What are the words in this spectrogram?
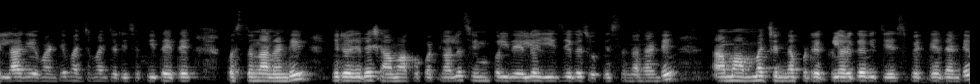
ఇలాగే ఇవ్వండి. మంచి మంచి రెసిపీస్ అయితే వస్తున్నానండి. ఈరోజు అయితే షామాకు పొట్లాలు సింపుల్ వేలో ఈజీగా చూపిస్తున్నానండి. మా అమ్మ చిన్నప్పుడు రెగ్యులర్గా ఇవి చేసి పెట్టేదండి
